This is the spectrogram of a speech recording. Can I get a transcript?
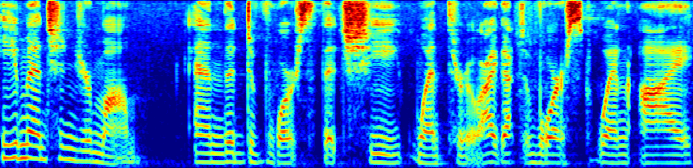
You mentioned your mom and the divorce that she went through. I got divorced when I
